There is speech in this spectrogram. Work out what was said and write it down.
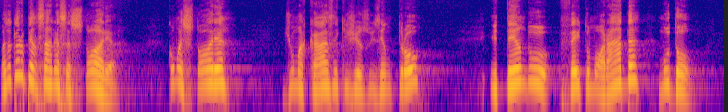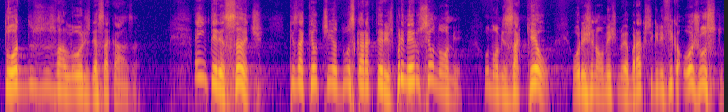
Mas eu quero pensar nessa história como a história de uma casa em que Jesus entrou e, tendo feito morada, mudou todos os valores dessa casa. É interessante que Zaqueu tinha duas características. Primeiro, o seu nome. O nome Zaqueu, originalmente no hebraico, significa o justo.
